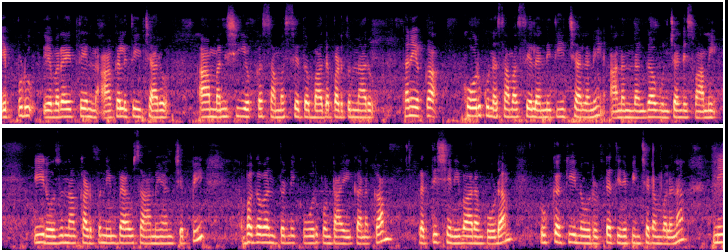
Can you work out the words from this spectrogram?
ఎప్పుడు ఎవరైతే ఆకలి తీర్చారో ఆ మనిషి యొక్క సమస్యతో బాధపడుతున్నారు. తన యొక్క కోరుకున్న సమస్యలన్నీ తీర్చాలని ఆనందంగా ఉంచండి స్వామి. ఈరోజు నా కడుపు నింపావు స్వామి అని చెప్పి భగవంతుడిని కోరుకుంటాయి కనుక ప్రతి శనివారం కూడా కుక్కకి నువ్వు రొట్టె తినిపించడం వలన నీ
